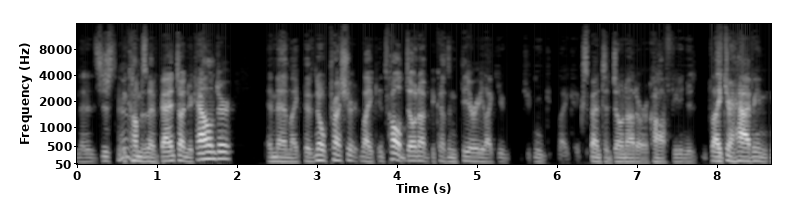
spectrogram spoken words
And then it just yeah. becomes an event on your calendar. And then like there's no pressure. Like it's called donut because in theory, like you you can like expense a donut or a coffee and you, like you're having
